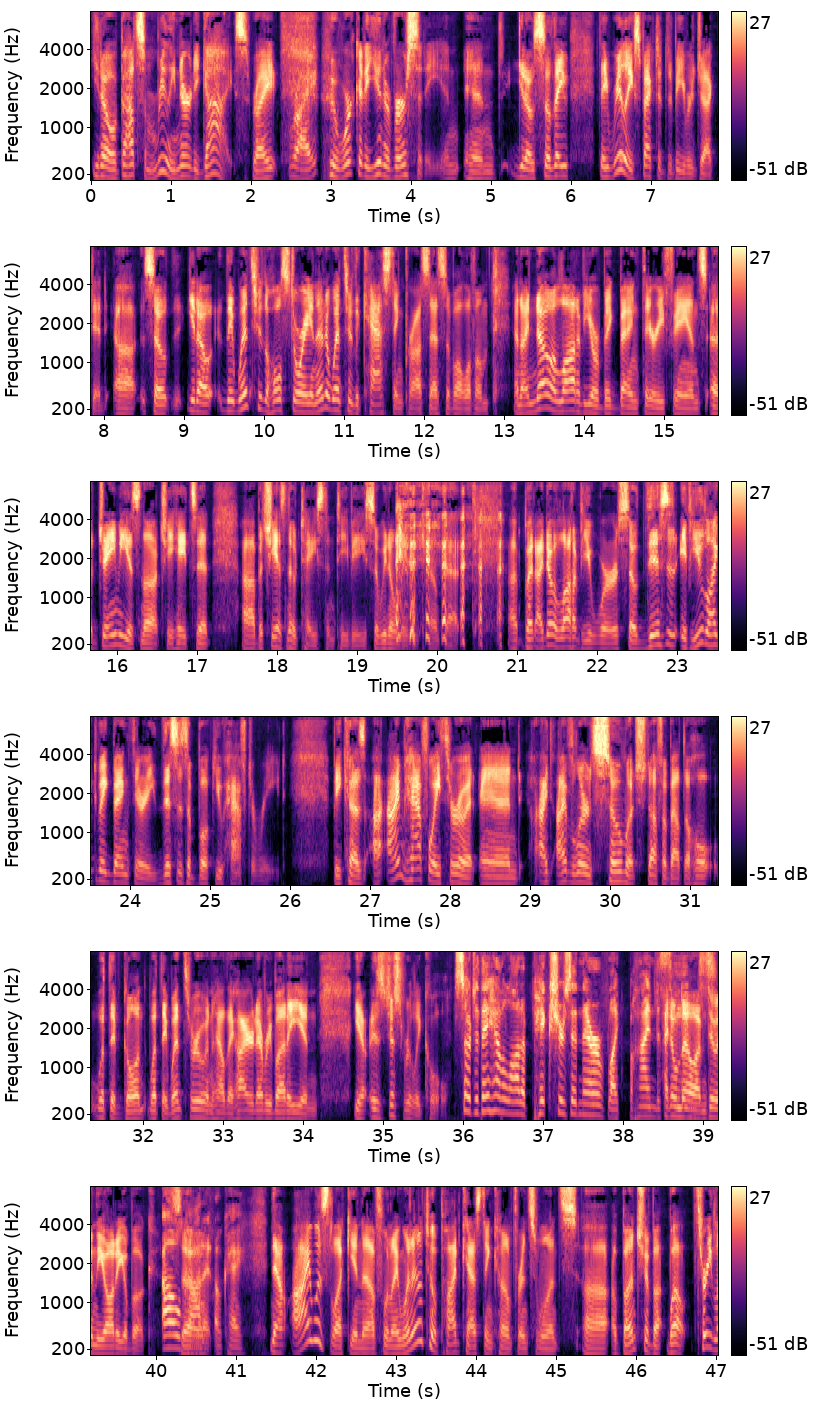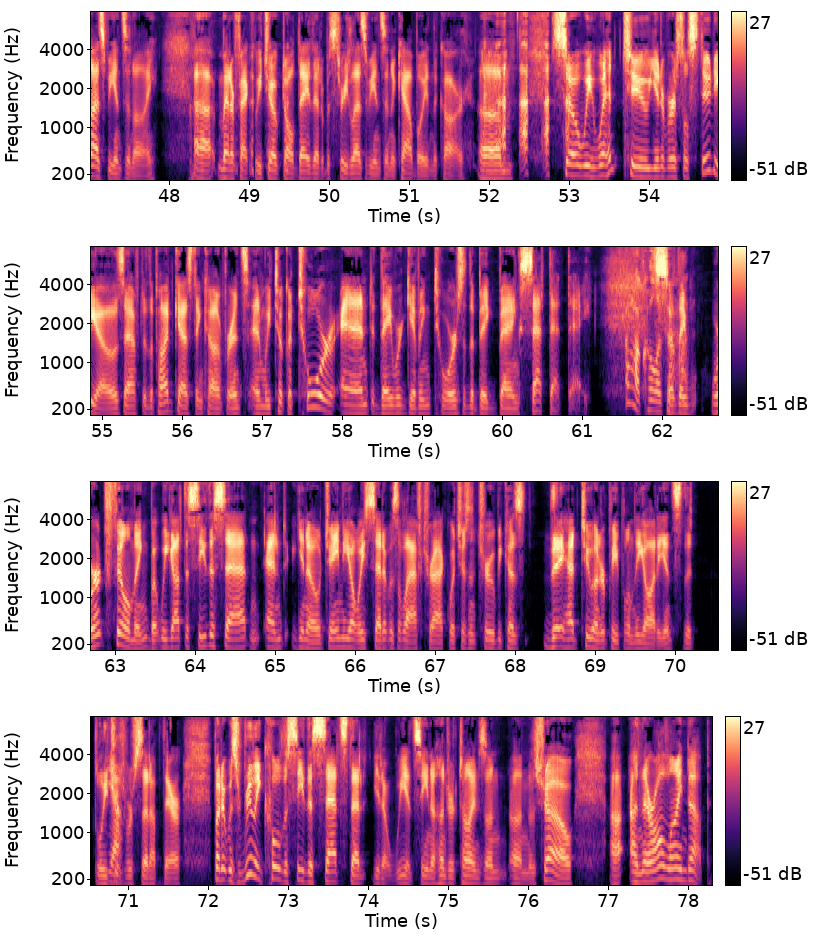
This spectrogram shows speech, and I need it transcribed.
you know, about some really nerdy guys, right? Right. Who work at a university, and and you know, so they they really expected to be rejected. Uh, so you know, they went through the whole story, and then it went through the casting process of all of them. And I know a lot of you are Big Bang Theory fans. Uh, Jamie is not; she hates it, uh, but she has no taste in TV, so we don't even count that. Uh, but I know a lot of you were. So this is if you liked Big Bang Theory, this is a book you have to read because I, I'm halfway through it and I, I've learned so much stuff about the whole what they've gone, what they went through, and how they hired everybody, and you know, it's just really cool. so do they have a lot of pictures in there of like behind the scenes? I don't know. I'm doing the audiobook. Oh, So- got it. Okay. Now, I was lucky enough when I went out to a podcasting conference once, uh, a bunch of, uh, well, three lesbians and I. Uh, matter of fact, we joked all day that it was three lesbians and a cowboy in the car. Um, so we went to Universal Studios after the podcasting conference and we took a tour and they were giving tours of the Big Bang set that day. Oh, how cool is So that? they weren't filming, but we got to see the set. And, and, you know, Jamie always said it was a laugh track, which isn't true because they had 200 people in the audience. The bleachers Yeah. were set up there. But it was really cool to see the sets that, you know, we had seen a hundred times on, on the show. Uh, and they're all lined up,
